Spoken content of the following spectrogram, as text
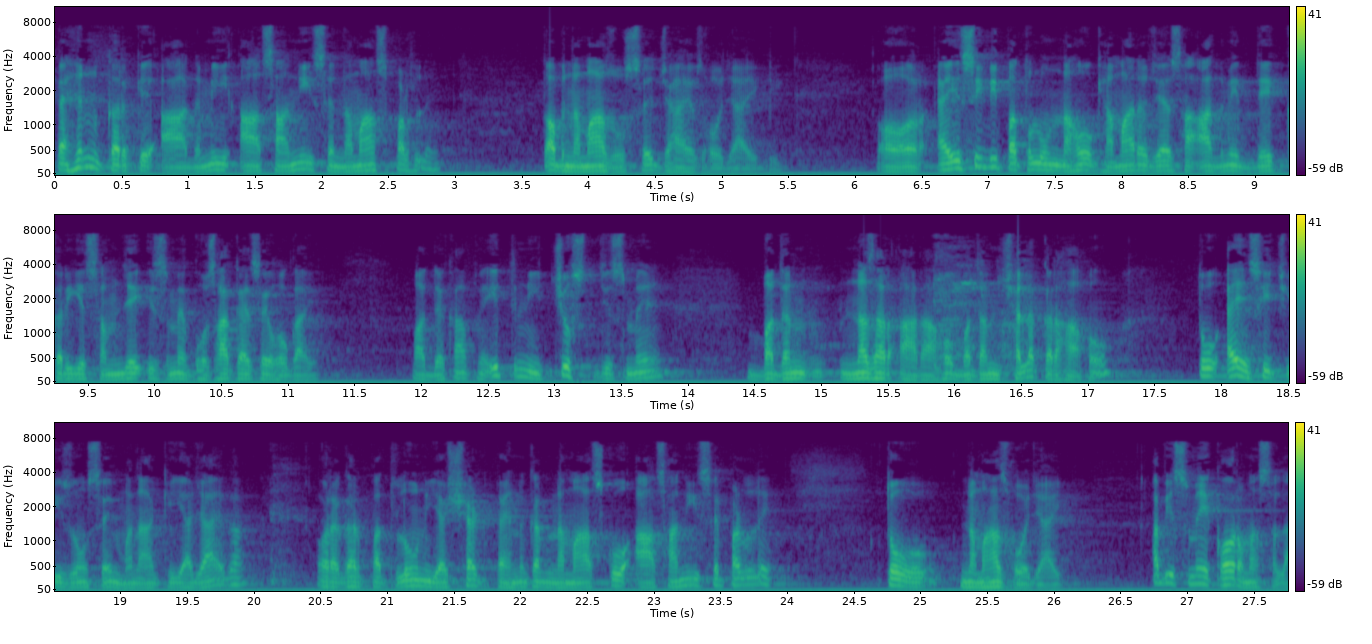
پہن کر کے آدمی آسانی سے نماز پڑھ لے تو اب نماز اس سے جائز ہو جائے گی۔ اور ایسی بھی پتلون نہ ہو کہ ہمارے جیسا آدمی دیکھ کر یہ سمجھے، اس میں گھسا کیسے ہوگا یہ؟ بات دیکھا آپ نے اتنی چست جس میں بدن نظر آ رہا ہو، بدن چھلک رہا ہو، تو ایسی چیزوں سے منع کیا جائے گا۔ اور اگر پتلون یا شرٹ پہن کر نماز کو آسانی سے پڑھ لے، تو نماز ہو جائے۔ اب اس میں ایک اور مسئلہ۔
